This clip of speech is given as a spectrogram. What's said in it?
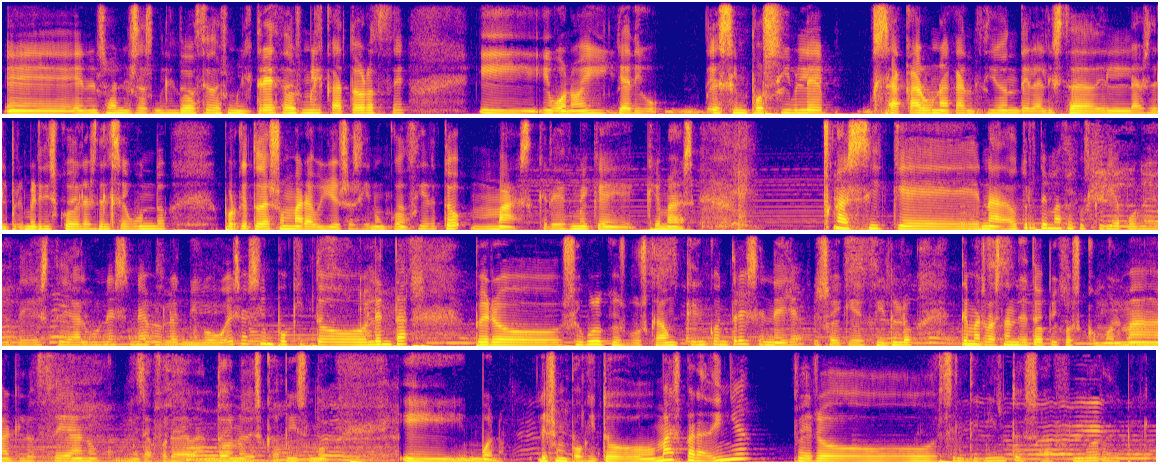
eh, en los años 2012, 2013, 2014. Y, y, bueno, ahí ya digo, es imposible sacar una canción de la lista de las del primer disco de las del segundo, porque todas son maravillosas y en un concierto más, creedme que, que más. Así que nada, otro temazo que os quería poner de este álbum es Never Let Me Go. Es así un poquito lenta, pero seguro que os busca, aunque encontréis en ella, eso hay que decirlo, temas bastante tópicos como el mar, el océano, metáfora de abandono, de escapismo. Y bueno, es un poquito más paradiña, pero sentimientos a flor de piel.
